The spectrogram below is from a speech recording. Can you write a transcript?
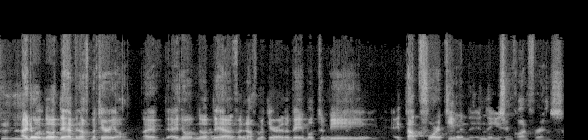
Mm-hmm. I don't know if they have enough material. I I don't know if they have enough material to be able to be a top four team in the, in the Eastern Conference.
